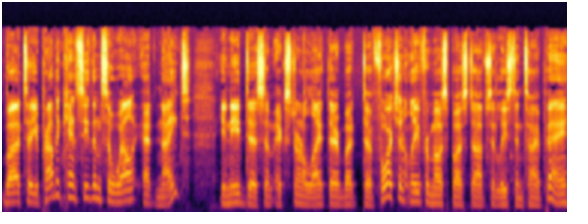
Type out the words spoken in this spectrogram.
but uh, you probably can't see them so well at night. You need uh, some external light there, but uh, fortunately for most bus stops, at least in Taipei,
